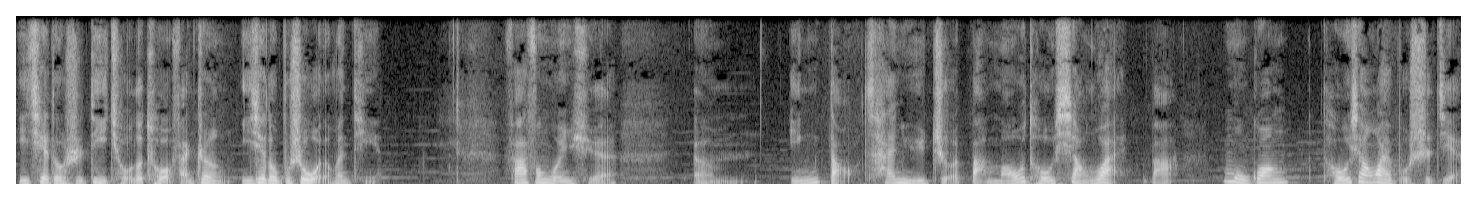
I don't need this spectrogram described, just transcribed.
一切都是地球的错，反正一切都不是我的问题。发疯文学，嗯，引导参与者把矛头向外，把目光投向外部世界。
